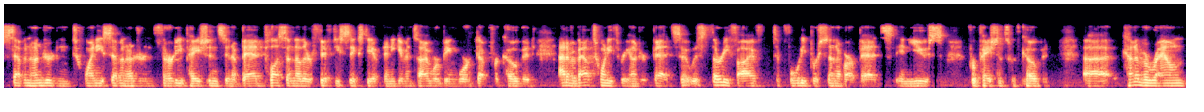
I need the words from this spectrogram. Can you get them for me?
720, 730 patients in a bed, plus another 50, 60 at any given time were being worked up for COVID out of about 2,300 beds. So it was 35 to 40% of our beds in use for patients with COVID. Uh, kind of around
